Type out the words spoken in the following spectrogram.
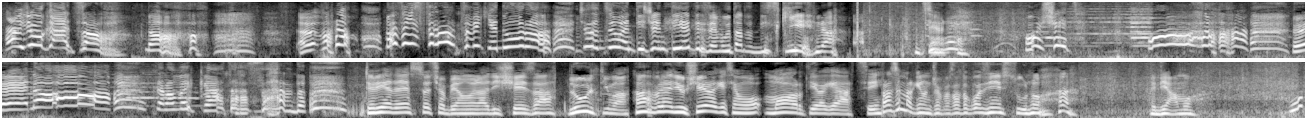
Vai giù cazzo No Eh, ma no, ma sei stronzo, mica è duro! Ci sono giù 20 centimetri, sei buttato di schiena! Attenzione! Oh shit! Oh! Eh no! Te l'ho beccata, bastardo! In teoria adesso abbiamo la discesa, l'ultima. Ah, prima di uscire che siamo morti, ragazzi. Però sembra che non ci è passato quasi nessuno. Vediamo. Up.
